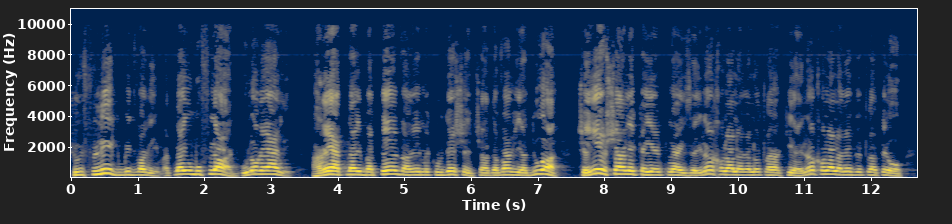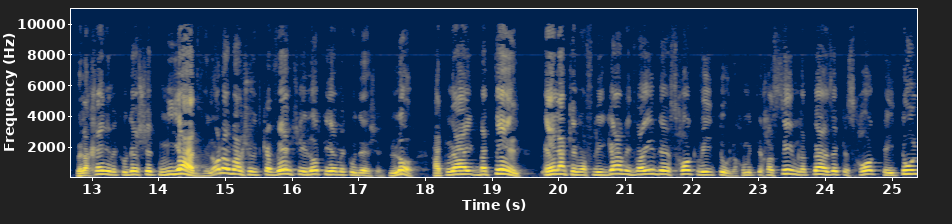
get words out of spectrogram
שהוא הפליג בדברים, התנאי הוא מופלג, הוא לא ריאלי. הרי התנאי בטל והרי מקודשת, שהדבר ידוע שאי אפשר לקיים תנאי זה, היא לא יכולה לעלות לרקיע, היא לא יכולה לרדת לתהום, ולכן היא מקודשת מיד, ולא נאמר שהוא התכוון שהיא לא תהיה מקודשת, לא, התנאי בטל, אלא כמפליגה בדברים דרך שחוק ועיתול. אנחנו מתייחסים לתנאי הזה כשחוק, כעיתול,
